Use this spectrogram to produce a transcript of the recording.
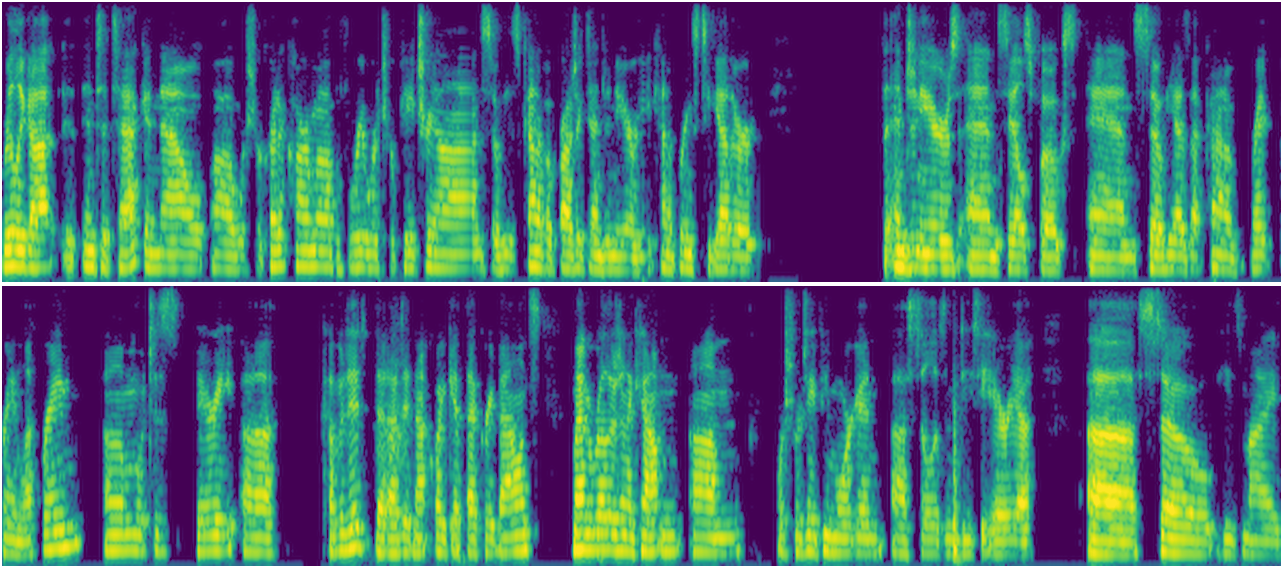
really got into tech and now uh, works for Credit Karma. Before he worked for Patreon. So he's kind of a project engineer. He kind of brings together the engineers and sales folks. And so he has that kind of right brain, left brain, um, which is very uh, coveted that I did not quite get that great balance. My younger brother's an accountant, um, works for JP Morgan, uh, still lives in the DC area. Uh, so he's my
